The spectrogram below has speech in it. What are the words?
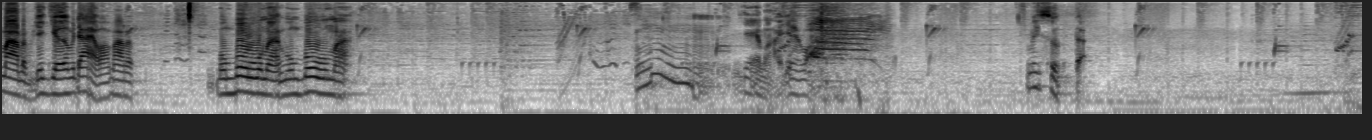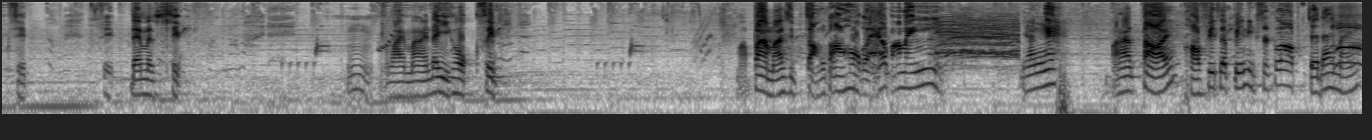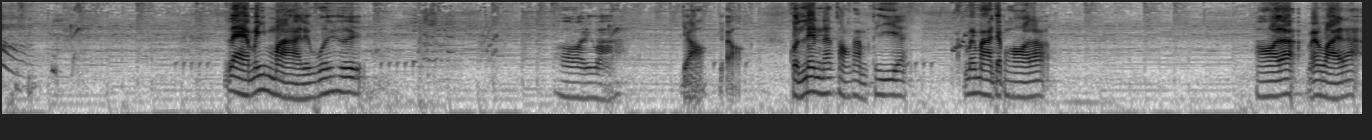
มาแบบเยอะๆไม่ได้วะมาแบบ บูมบูมาบูมบูมาอืมแย่ว่ะแย่ว่ะไม่สุดอะสิบสิบได้มันสิบอืมวายมาได้อีกหกสิบมาป้ามาสิบสองต่อหกแล้วตอนนี้ยังไง มาต่อยขอฟิสปินอีกสักรอบจะได้ไหมแหลไม่มาเลยเว้ยเฮ้ยพอดีกว่าหยอกหยอกคนเล่นนะสองสามทีไม่มาจะพอแล้ว พอและไม่ไหวและ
